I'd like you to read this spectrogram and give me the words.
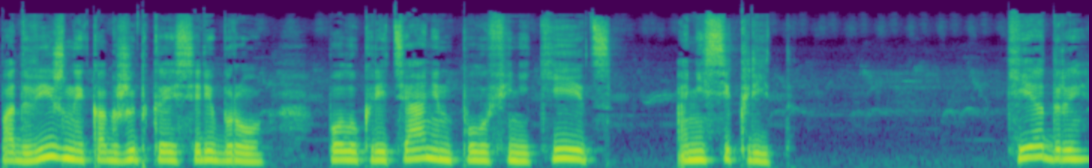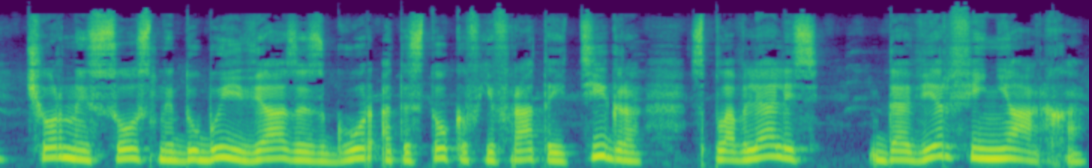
подвижный, как жидкое серебро, полукритянин, полуфиникиец, а не секрет. Кедры, черные сосны, дубы и вязы с гор от истоков Ефрата и Тигра сплавлялись до верфи Неарха.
